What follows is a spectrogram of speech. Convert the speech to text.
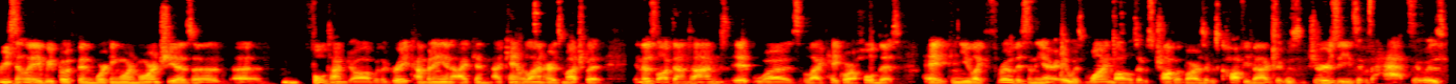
recently we've both been working more and more and she has a, a full-time job with a great company and I can I can't rely on her as much, but in those lockdown times, it was like, hey Cora, hold this hey, can you like throw this in the air? It was wine bottles, it was chocolate bars, it was coffee bags, it was jerseys, it was hats, it was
